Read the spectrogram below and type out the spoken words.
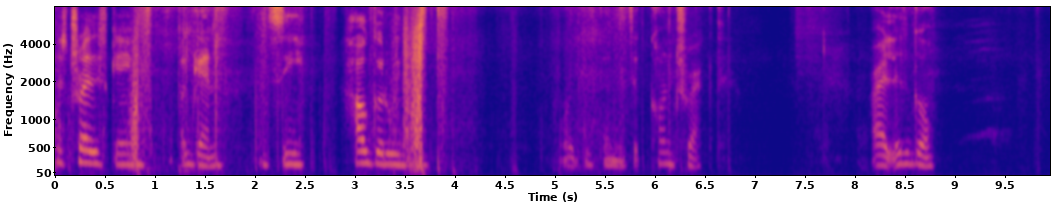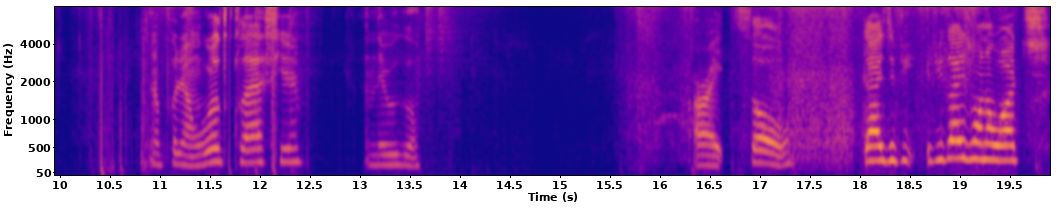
Let's try this game again and see how good we do. Oh, this guy a contract. Alright, let's go. I'm gonna put it on world class here. And there we go. Alright, so guys if you if you guys wanna watch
